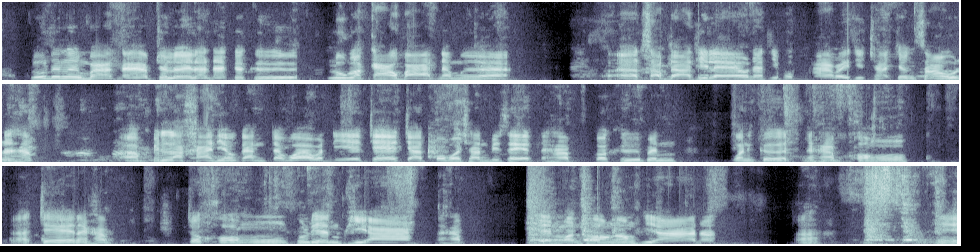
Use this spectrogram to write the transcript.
ๆ ลูกละหนึ่งบาทนะครับ เฉลยแล้วนะก็คือ ลูกละเก้าบาทนะเมื่ออสัปดาห์ที่แล้วนะที่ผมพาไปที่ฉะเชิงเซานะครับเป็นราคาเดียวกัน แต่ว่าวันนี้เจ๊จัดโปรโมชั่นพิเศษนะครับ ก็คือเป็นวันเกิดนะครับของอเจ๊นะครับ เจ้าของทุเรียน PR นะครับทุเรียนหมอนทองน้อง PR นะอ่านี่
